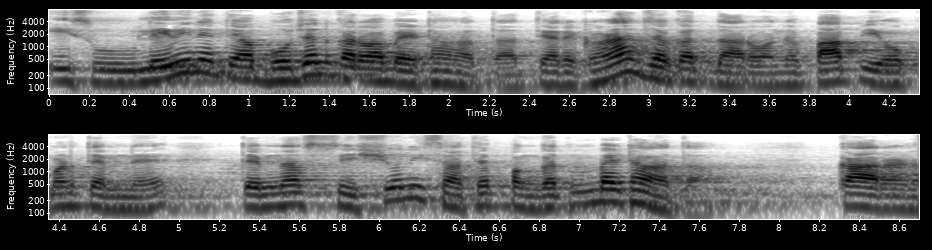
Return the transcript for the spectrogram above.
ઈસુ લેવીને ત્યાં ભોજન કરવા બેઠા હતા ત્યારે ઘણા જગતદારો અને પાપીઓ પણ તેમને તેમના શિષ્યોની સાથે પંગતમાં બેઠા હતા. કારણ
